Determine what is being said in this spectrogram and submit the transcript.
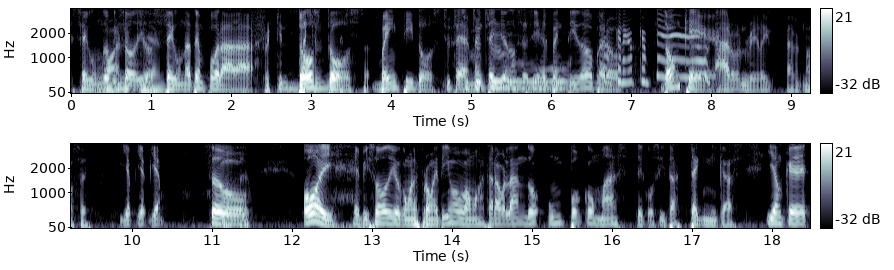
Segundo One episodio, again. segunda temporada. Freaking second 2-2, episode. 22. Tu, tu, tu, Realmente tu, tu. yo no sé si es el 22, pero don't care. I don't really, I don't, no sé. Yep, yep, yep. So, No sé. hoy, episodio, como les prometimos, vamos a estar hablando un poco más de cositas técnicas. Y aunque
